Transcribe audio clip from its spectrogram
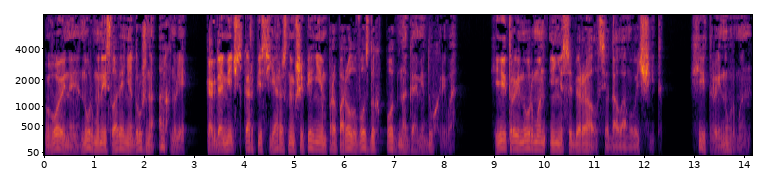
Воины, Нурманы и славяне дружно ахнули, когда меч Скарпи с яростным шипением пропорол воздух под ногами Духарева. Хитрый Нурман и не собирался доламывать щит. Хитрый Нурман.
